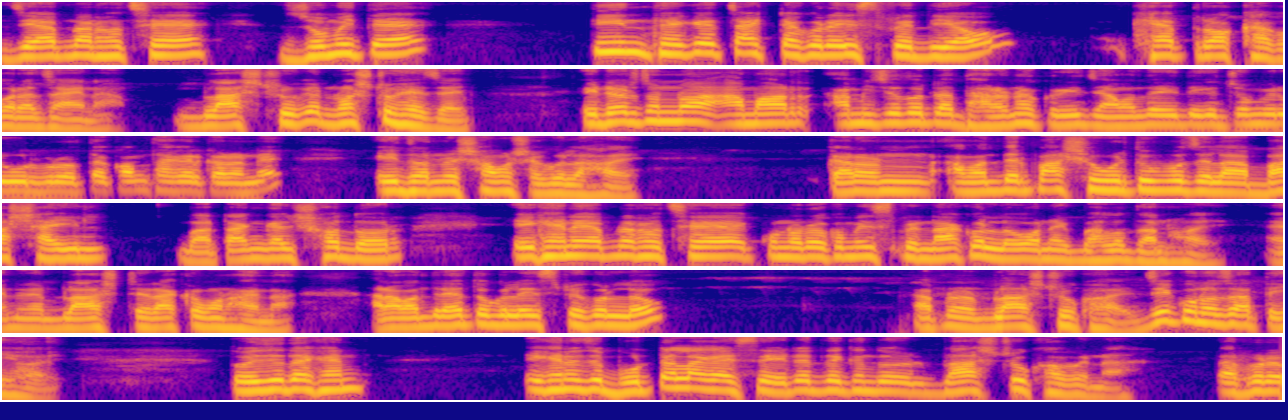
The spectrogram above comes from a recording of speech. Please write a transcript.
যে আপনার হচ্ছে জমিতে তিন থেকে চারটা করে স্প্রে দিয়েও ক্ষেত রক্ষা করা যায় না। ব্লাস্ট রোগে নষ্ট হয়ে যায়। এটার জন্য আমার, আমি যতটা ধারণা করি যে আমাদের এদিকে জমির উর্বরতা কম থাকার কারণে এই ধরনের সমস্যাগুলো হয়। কারণ আমাদের পার্শ্ববর্তী উপজেলা বাসাইল বা টাঙ্গাইল সদর এখানে আপনার হচ্ছে কোনো রকম স্প্রে না করলেও অনেক ভালো ধান হয়। এখানে ব্লাস্টের আক্রমণ হয় না। আর আমাদের এতগুলো স্প্রে করলেও আপনার ব্লাস্ট হয়, যে কোনো জাতেই হয়। তো এই যে দেখেন, এখানে যে ভুট্টা লাগাইছে, এটাতে কিন্তু ব্লাস্ট হবে না। তারপরে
